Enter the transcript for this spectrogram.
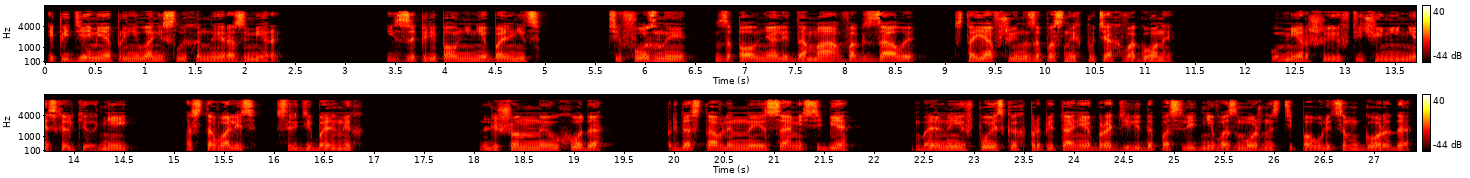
эпидемия приняла неслыханные размеры. Из-за переполнения больниц тифозные заполняли дома, вокзалы, стоявшие на запасных путях вагоны. Умершие в течение нескольких дней оставались среди больных. Лишенные ухода, предоставленные сами себе, больные в поисках пропитания бродили до последней возможности по улицам города.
